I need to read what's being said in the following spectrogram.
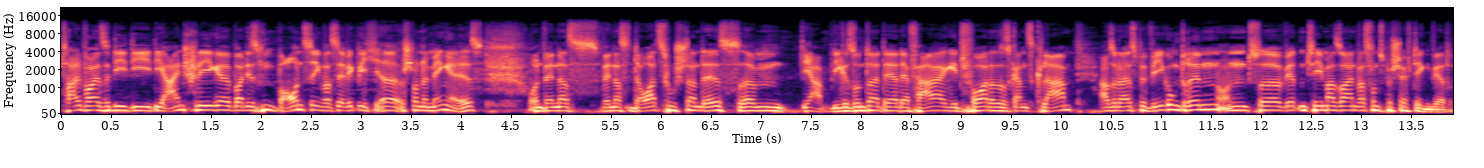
teilweise die, die, die Einschläge bei diesem Bouncing, was ja wirklich äh, schon eine Menge ist. Und wenn das, wenn das ein Dauerzustand ist, ähm, ja, die Gesundheit der, der Fahrer geht vor, das ist ganz klar. Also da ist Bewegung drin und äh, wird ein Thema sein, was uns beschäftigen wird.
